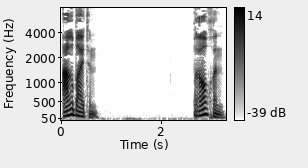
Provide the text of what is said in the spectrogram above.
Arbeiten. Brauchen.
